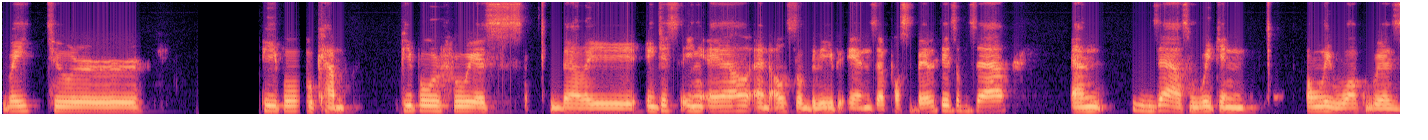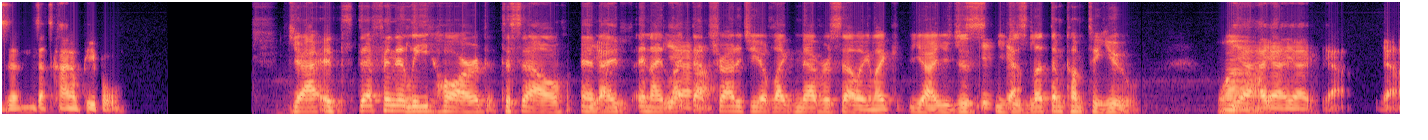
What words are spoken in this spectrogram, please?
wait to people come people who is very interested in AR and also believe in the possibilities of that and thus we can only work with that kind of people yeah, it's definitely hard to sell, and yeah. I and I yeah. like that strategy of like never selling. Like, yeah, you just you yeah. just let them come to you. Wow. Yeah, yeah, yeah, yeah, yeah.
